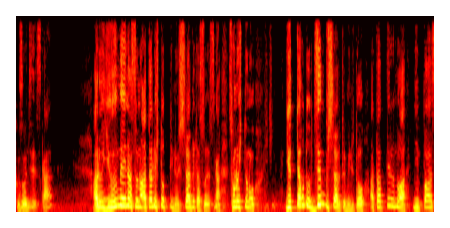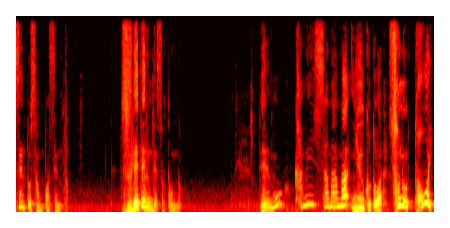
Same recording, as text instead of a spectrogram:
ご存知ですか？ある有名なその当たる人っていうのを調べたそうですがその人の言ったことを全部調べてみると当たってるのは 2%3% ずれてるんですほとんど。でも神様が言うことはその通り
